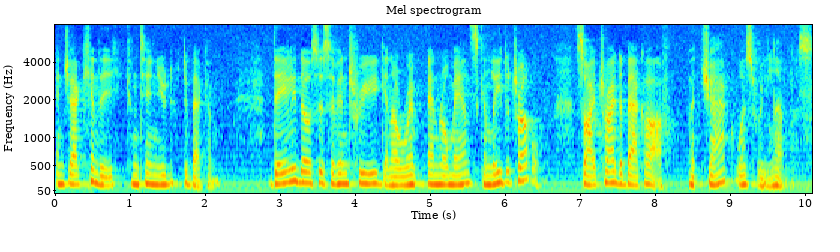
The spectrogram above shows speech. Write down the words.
and Jack Kennedy continued to beckon. Daily doses of intrigue and, and romance can lead to trouble, so I tried to back off, but Jack was relentless.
